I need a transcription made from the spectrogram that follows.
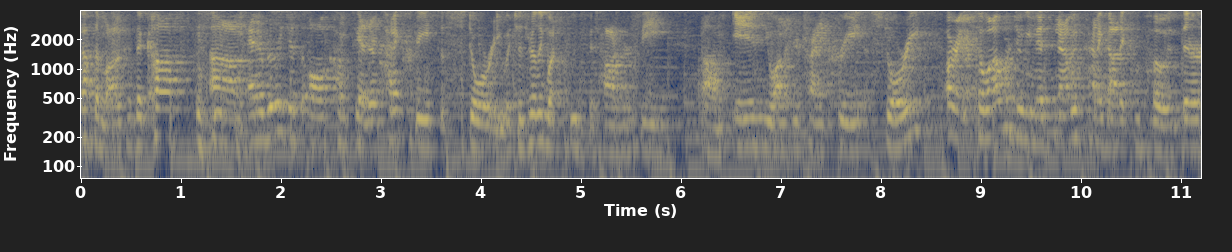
not the mug, the cup, um, and it really just all comes together and kind of creates a story, which is really what food photography um, is. You want, you're trying to create a story. All right, so while we're doing this, now we've kind of got it composed. There are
